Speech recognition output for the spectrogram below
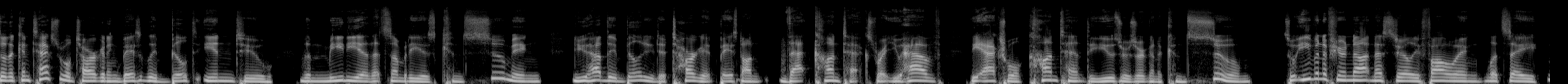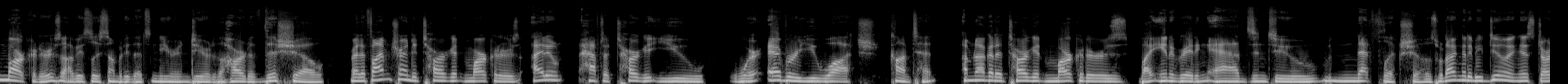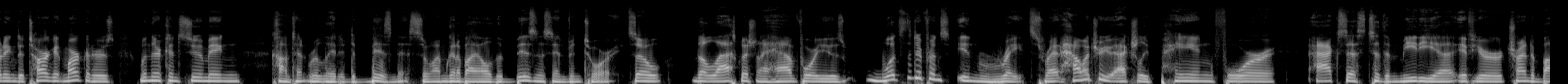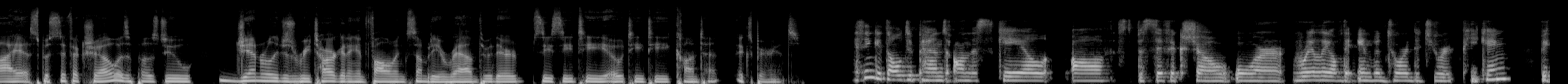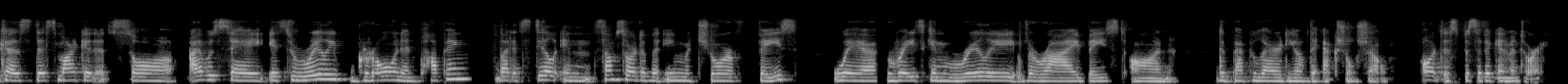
So the contextual targeting basically built into the media that somebody is consuming, you have the ability to target based on that context, right? You have the actual content the users are going to consume. So even if you're not necessarily following, let's say, marketers, obviously somebody that's near and dear to the heart of this show, right? If I'm trying to target marketers, I don't have to target you wherever you watch content. I'm not going to target marketers by integrating ads into Netflix shows. What I'm going to be doing is starting to target marketers when they're consuming content related to business. So I'm going to buy all the business inventory. So the last question I have for you is what's the difference in rates, right? How much are you actually paying for access to the media if you're trying to buy a specific show as opposed to generally just retargeting and following somebody around through their CCT, OTT content experience? I think it all depends on the scale of specific show or really of the inventory that you're picking because this market so I would say it's really growing and popping, but it's still in some sort of an immature phase where rates can really vary based on the popularity of the actual show or the specific inventory.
